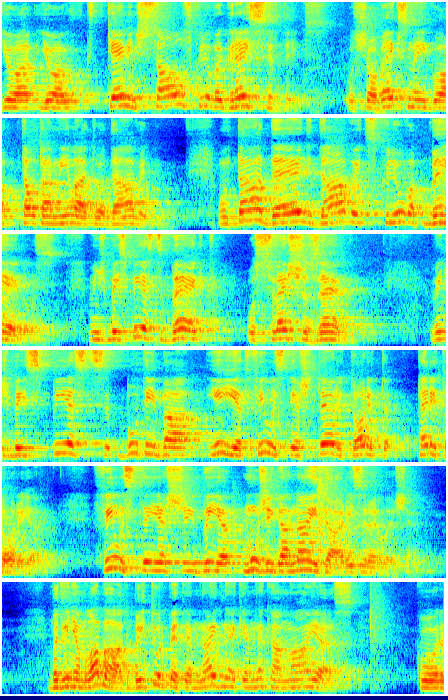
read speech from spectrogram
jo, jo ķēniņš saules kļuva greizsirdīgs uz šo veiksmīgo tautā mīlēto Dāvidu. Un tādēļ Dāvids kļuva bēglis. Viņš bija spiests bēgt uz svešu zemi viņš bija spiests būtībā ieiet filistiešu teritori, teritorijā. Filistieši bija mūžīgā naidā ar izrēliešiem. Bet viņam labāk bija tur pie tiem naidniekiem nekā mājās, kur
